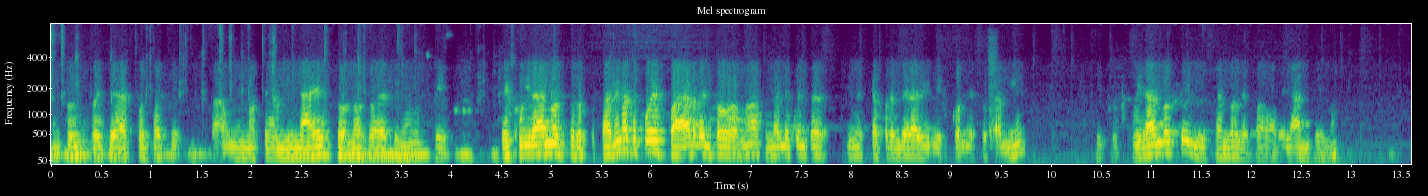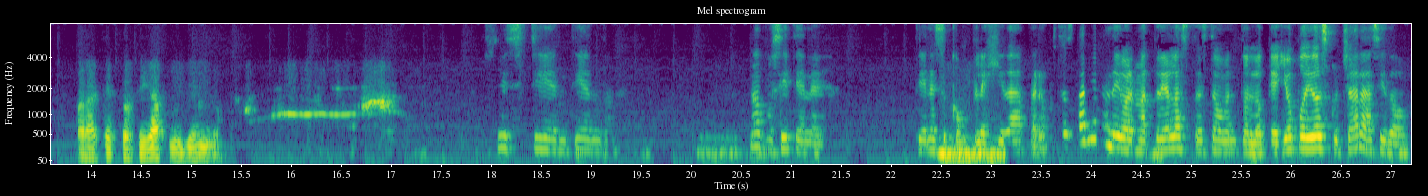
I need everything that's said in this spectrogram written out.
Entonces ahí te das cuenta que pues, aún no termina esto, ¿no? Todavía tenemos que, cuidarnos, pero pues también no te puedes parar del todo, ¿no? A final de cuentas tienes que aprender a vivir con eso también. Y pues cuidándote y echándole para adelante, ¿no? Para que esto siga fluyendo. Sí, sí, entiendo. No, pues sí tiene, tiene su complejidad, pero pues está bien, digo, el material hasta este momento, lo que yo he podido escuchar ha sido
